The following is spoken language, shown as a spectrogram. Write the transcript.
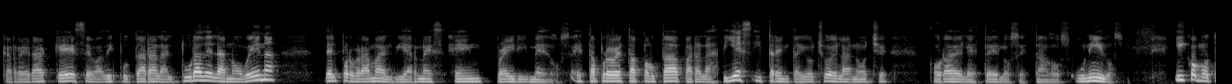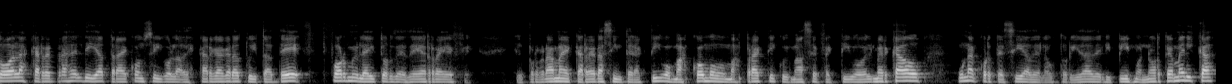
carrera que se va a disputar a la altura de la novena del programa del viernes en Brady Meadows. Esta prueba está pautada para las 10 y 38 de la noche hora del este de los Estados Unidos. Y como todas las carreras del día, trae consigo la descarga gratuita de Formulator de DRF, el programa de carreras interactivo más cómodo, más práctico y más efectivo del mercado, una cortesía de la autoridad del hipismo en Norteamérica,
